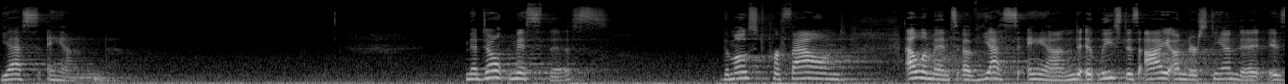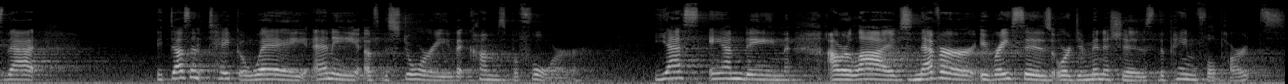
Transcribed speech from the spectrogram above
Yes, and. Now, don't miss this. The most profound element of yes, and, at least as I understand it, is that it doesn't take away any of the story that comes before. Yes, anding our lives never erases or diminishes the painful parts.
